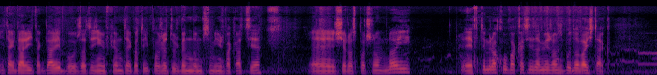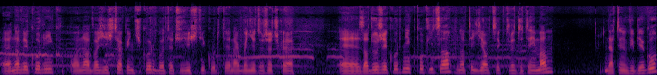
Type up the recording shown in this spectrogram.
i tak dalej, i tak dalej, bo za tydzień w piątek o tej porze to już będą w sumie już wakacje się rozpoczną. No i w tym roku wakacje zamierzam zbudować tak. Nowy kurnik na 25 kur, bo te 30 kur to jednak będzie troszeczkę e, za duży kurnik póki co na tej działce, które tutaj mam i na tym wybiegu.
